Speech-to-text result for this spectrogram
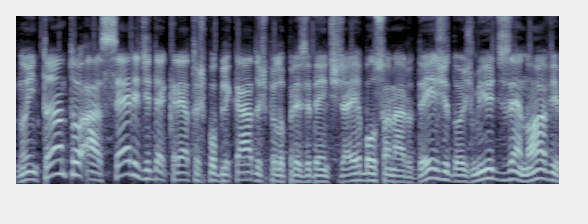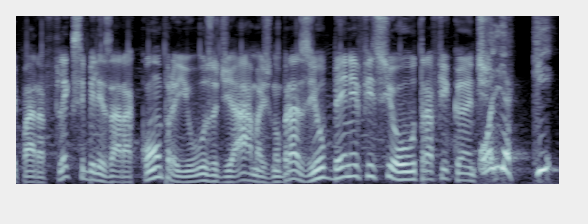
No entanto, a série de decretos publicados pelo presidente Jair Bolsonaro desde 2019 para flexibilizar a compra e o uso de armas no Brasil beneficiou o traficante. Olha que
